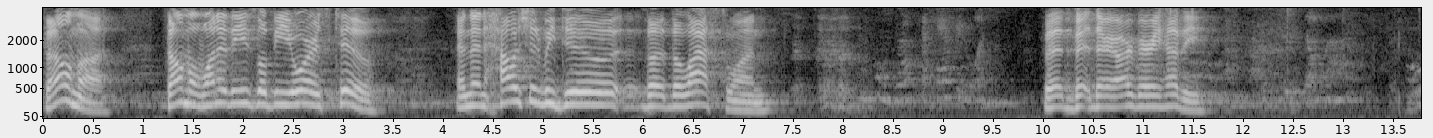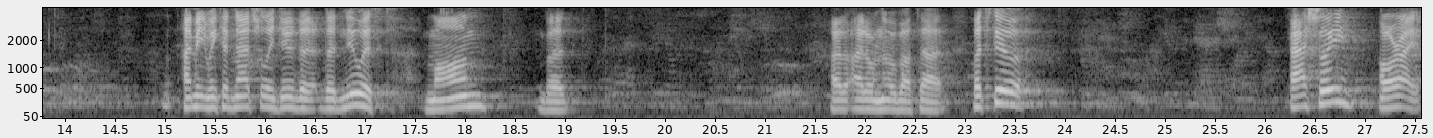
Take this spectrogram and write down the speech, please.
Thelma. Thelma, one of these will be yours too. And then how should we do the, the last one? Oh, that's a heavy one. They are very heavy. I mean, we could naturally do the, the newest mom, but I, I don't know about that. Let's do Ashley. All right,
